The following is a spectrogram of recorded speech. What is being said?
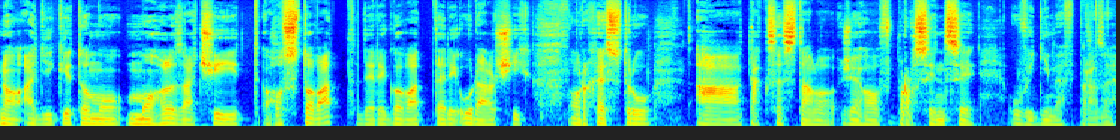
no a díky tomu mohl začít hostovat, dirigovat tedy u dalších orchestrů. A tak se stalo, že ho v prosinci uvidíme v Praze.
